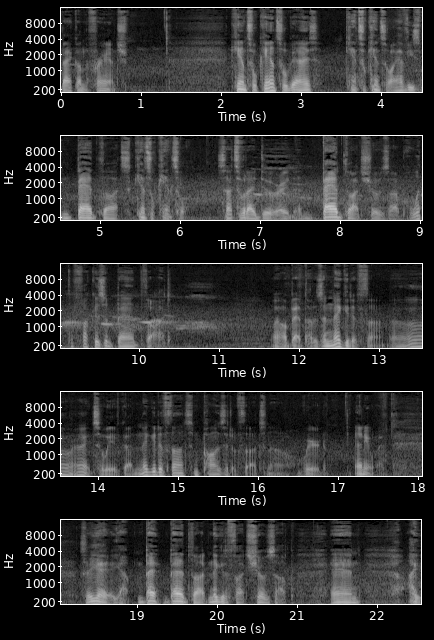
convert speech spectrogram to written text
back on the French. Cancel, cancel, guys. Cancel, cancel. I have these bad thoughts. Cancel, cancel. So that's what I do, right? A bad thought shows up. What the fuck is a bad thought? Well, a bad thought is a negative thought. All right, so we've got negative thoughts and positive thoughts now. Weird. Anyway, so yeah, yeah, yeah. Bad, bad thought, negative thought shows up, and I,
